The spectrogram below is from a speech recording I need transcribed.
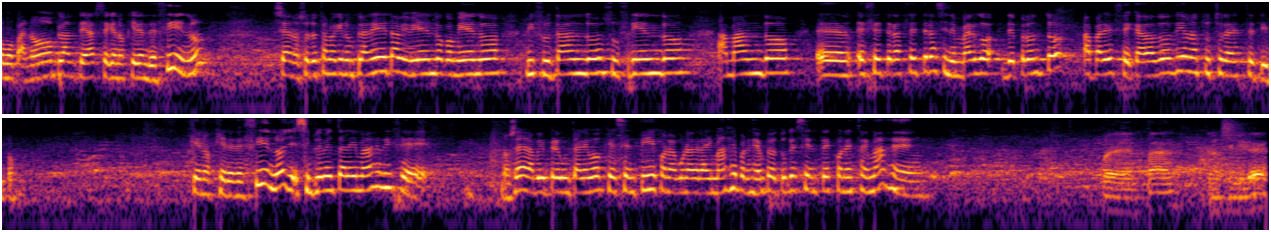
como para no plantearse qué nos quieren decir, ¿no? O sea, nosotros estamos aquí en un planeta viviendo, comiendo, disfrutando, sufriendo, amando, eh, etcétera, etcétera. Sin embargo, de pronto aparece cada dos días una estructura de este tipo. qué nos quiere decir, ¿no? Simplemente la imagen dice, no sé, ahora preguntaremos qué sentís con alguna de las imágenes, por ejemplo, ¿tú qué sientes con esta imagen? Pues paz, tranquilidad,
